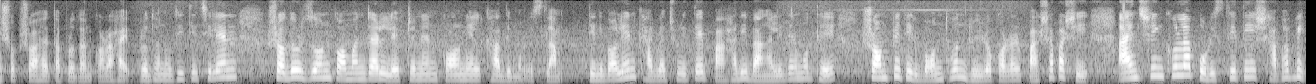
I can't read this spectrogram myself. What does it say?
এসব সহায়তা প্রদান করা হয়। প্রধান অতিথি ছিলেন সদর zone commander lieutenant colonel Khadimul Islam. তিনি বলেন, খাগড়াছড়িতে পাহাড়ি বাঙালিদের মধ্যে সম্প্রীতির বন্ধন দৃঢ় করার পাশাপাশি আইন শৃঙ্খলা পরিস্থিতি স্বাভাবিক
